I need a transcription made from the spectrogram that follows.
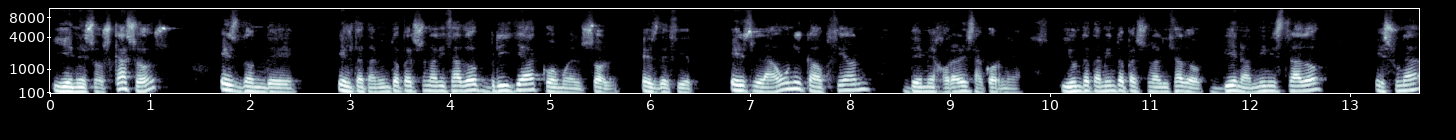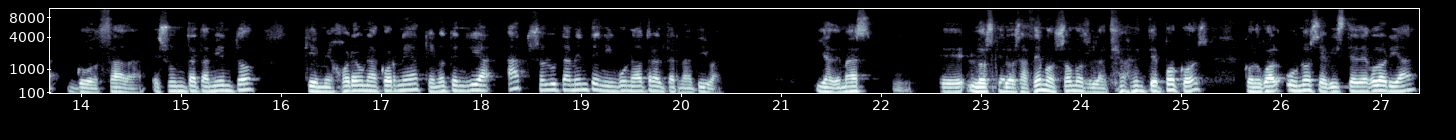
Y en esos casos es donde el tratamiento personalizado brilla como el sol. Es decir, es la única opción de mejorar esa córnea. Y un tratamiento personalizado bien administrado es una gozada. Es un tratamiento que mejora una córnea que no tendría absolutamente ninguna otra alternativa. Y además, mm. eh, los que los hacemos somos relativamente pocos, con lo cual uno se viste de gloria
